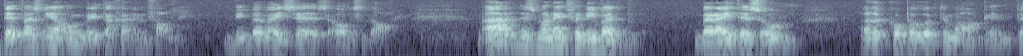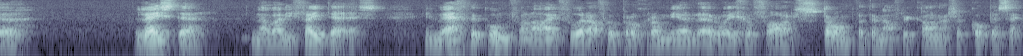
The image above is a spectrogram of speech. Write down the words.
dit was nie 'n onwettige inval nie. Die bewyse is als daar. Maar dis maar net vir die wat bereid is om hulle koppe oop te maak en te luister na wat die feite is en weg te kom van daai vooraf geprogrammeerde rooi gevaar stront wat in Afrikaners se koppe sit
